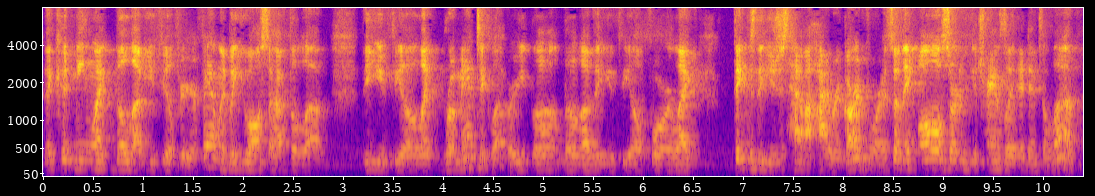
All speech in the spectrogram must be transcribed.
that could mean like the love you feel for your family, but you also have the love that you feel like romantic love, or the, the love that you feel for like things that you just have a high regard for. And so they all sort of get translated into love.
